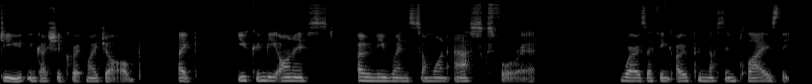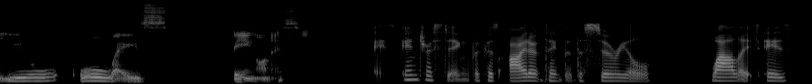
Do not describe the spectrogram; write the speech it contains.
Do you think I should quit my job? Like you can be honest only when someone asks for it Whereas I think openness implies that you're always being honest. It's interesting because I don't think that the Suriel, while it is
